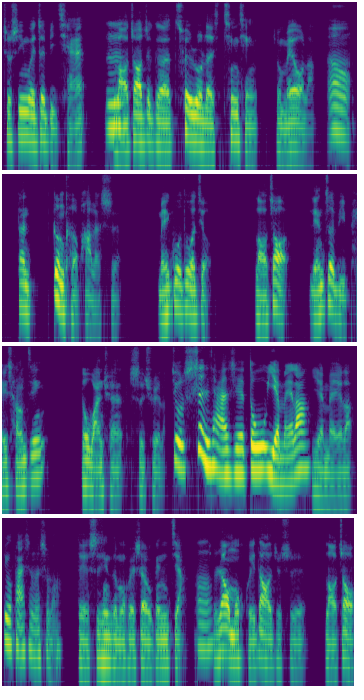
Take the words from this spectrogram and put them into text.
就是因为这笔钱，老赵这个脆弱的亲情就没有了。嗯，但更可怕的是。没过多久，老赵连这笔赔偿金都完全失去了，就剩下的这些都也没了，也没了。又发生了什么？对，事情怎么回事？我跟你讲，嗯，就让我们回到就是老赵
